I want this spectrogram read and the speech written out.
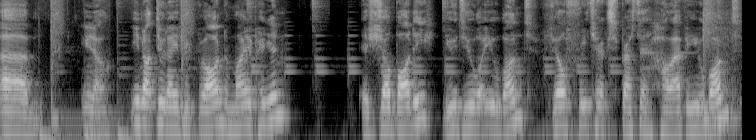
Um, you know, you're not doing anything wrong, in my opinion. It's your body. You do what you want. Feel free to express it however you want,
